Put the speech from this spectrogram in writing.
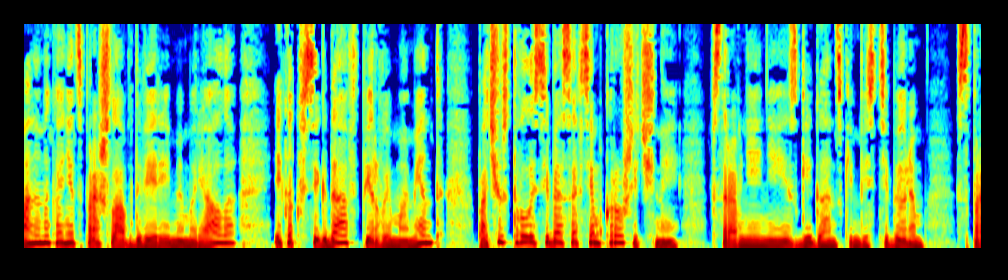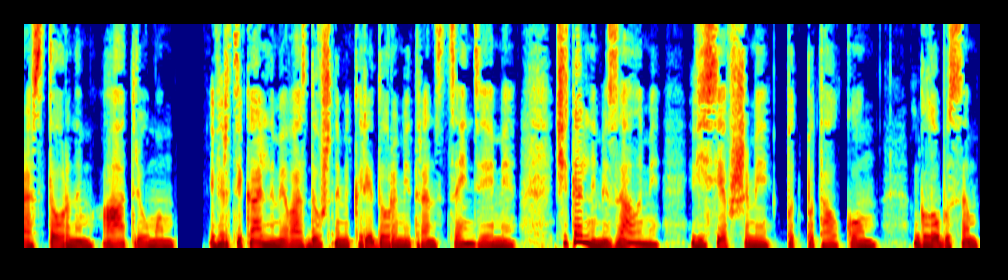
Она, наконец, прошла в двери мемориала и, как всегда, в первый момент почувствовала себя совсем крошечной в сравнении с гигантским вестибюлем, с просторным атриумом, вертикальными воздушными коридорами-трансцендиями, читальными залами, висевшими под потолком, глобусом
